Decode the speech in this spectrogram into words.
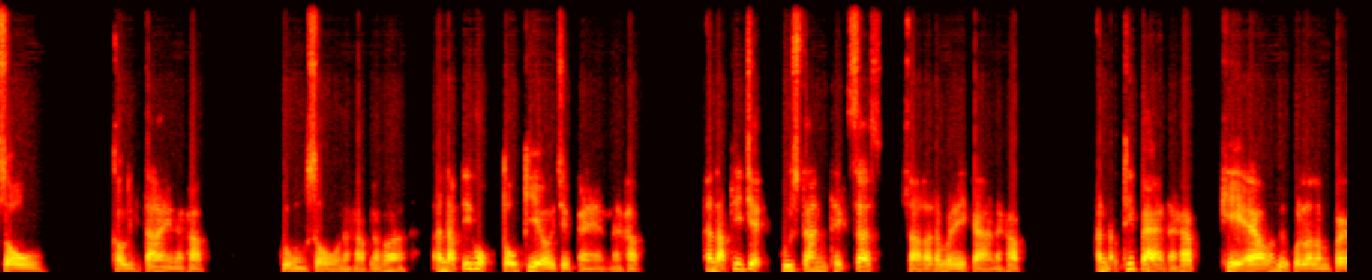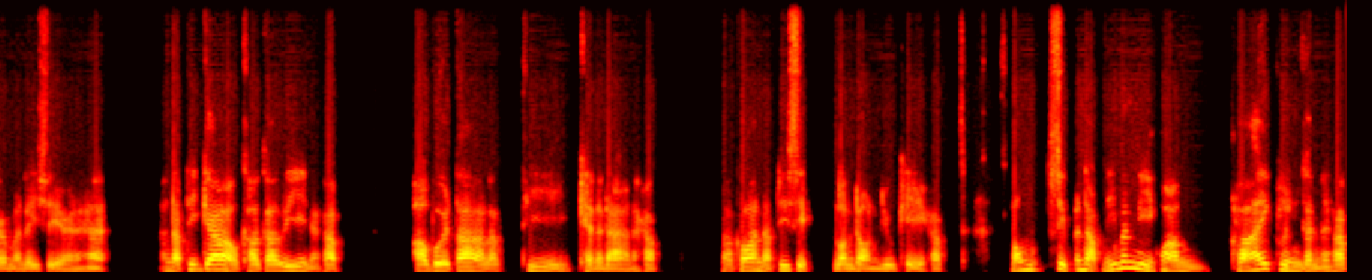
โซลเกาหลีใต้นะครับ กรุงโซลนะครับ แล้วก็อันดับที่หกโตเกียวญี่ปุ่นนะครับ อันดับที่เจ็ดฮูสตันเท็กซัสสหรัฐอเมริกานะครับ อันดับที่แปดนะครับ KL ก็คือกัวลาลัมเปอร์มาเลเซียนะฮะอันดับที่เก้าคาลการีนะครับอัลเบอร์ตาแล้วที่แคนาดานะครับ แล้วก็อันดับที่สิบลอนดอน UK ครับสองสิบอันดับนี้มันมีความ คล้ายคลึงกันนะครับ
